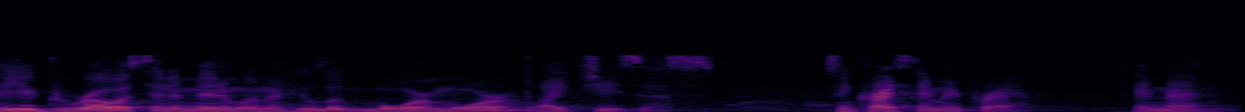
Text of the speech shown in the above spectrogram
May you grow us into men and women who look more and more like Jesus. It's in Christ's name we pray. Amen.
